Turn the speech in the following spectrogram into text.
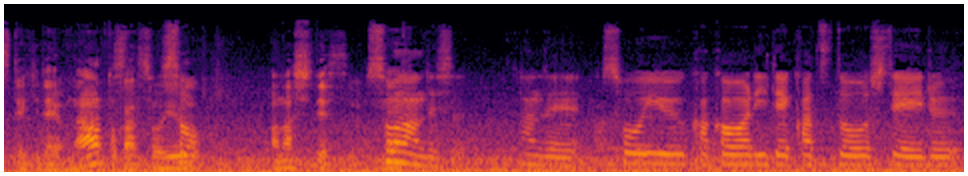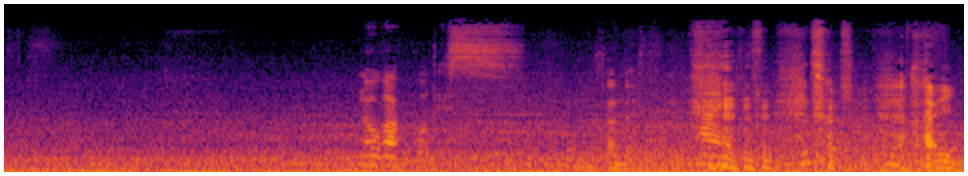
素敵だよなとかそういう話ですよね。そうなんです。なんでそういう関わりで活動をしている農学校です。そうです。はい。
